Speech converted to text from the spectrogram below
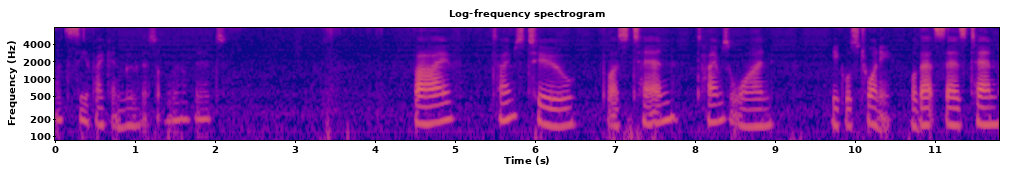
let's see if I can move this a little bit. 5 times 2 plus 10 times 1 equals 20. Well, that says 10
